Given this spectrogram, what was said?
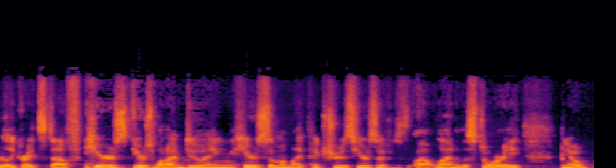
really great stuff here's here's what i'm doing here's some of my pictures here's an outline of the story you know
